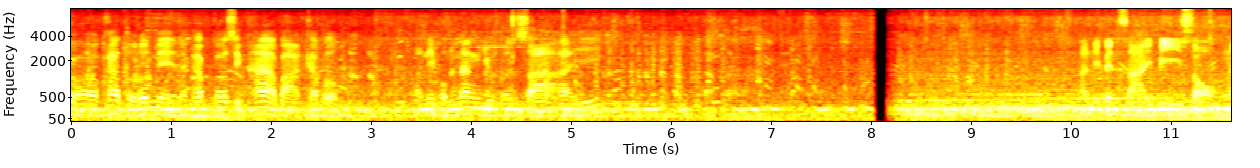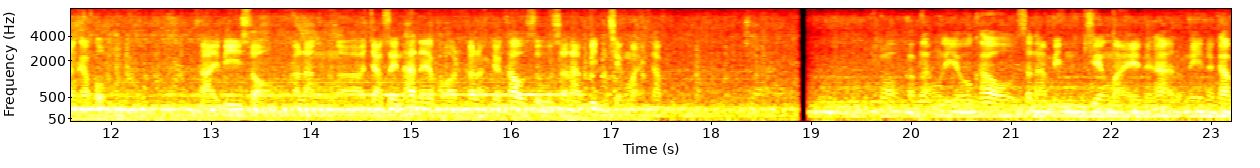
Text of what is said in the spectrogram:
ก็ค่าตั๋วรถเมล์นะครับก็ 15 บาทครับผม ตอนนี้ผมนั่งอยู่บนสาย อันนี้ เป็นสาย B2 นะครับผม สาย B2 กำลังจากเซ็นทรัลแอร์พอร์ตกำลังจะเข้าสู่สนามบินเชียงใหม่ครับ ก็กำลังเลี้ยวเข้าสนามบินเชียงใหม่นะฮะตรงนี้นะครับ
